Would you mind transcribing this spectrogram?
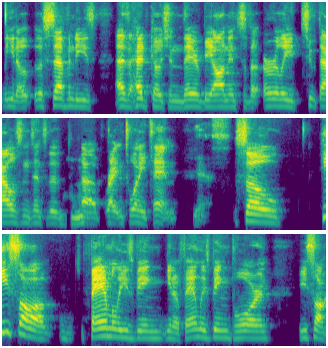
you know the 70s as a head coach and they're beyond into the early 2000s into the mm-hmm. uh, right in 2010 yes so he saw families being you know families being born he saw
